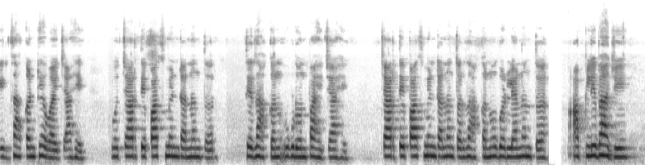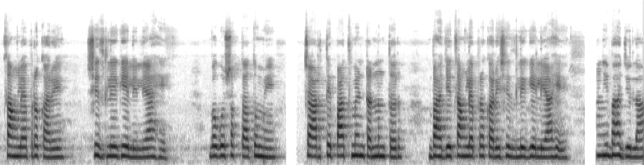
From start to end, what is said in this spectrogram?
एक झाकण ठेवायचे आहे. व चार ते पाच मिनटानंतर ते झाकण उघडून पाहायचे आहे. चार ते पाच मिनटानंतर झाकण उघडल्यानंतर आपली भाजी चांगल्या प्रकारे शिजली गेलेली आहे. बघू शकता तुम्ही चार ते पाच मिनटानंतर भाजी चांगल्या प्रकारे शिजली गेली आहे आणि भाजीला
